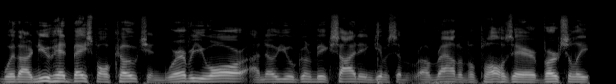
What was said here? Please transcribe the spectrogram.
with our new head baseball coach. And wherever you are, I know you're going to be excited and give us a, a round of applause there virtually.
